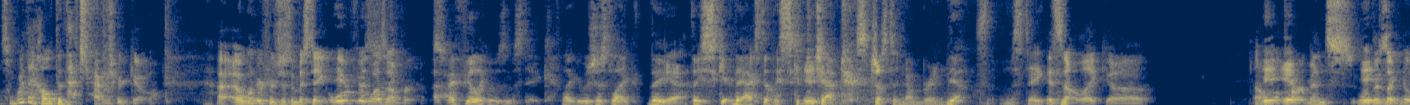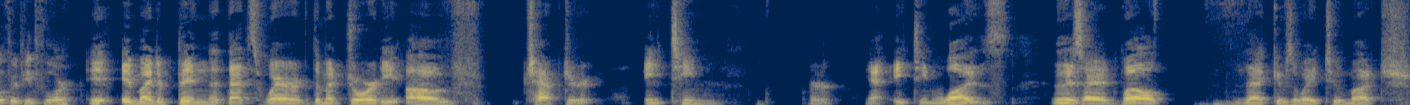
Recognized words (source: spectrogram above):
So where the hell did that chapter go? I, I wonder if it's just a mistake or It if was- it was on purpose. I feel like it was a mistake. Like it was just like they Yeah. they skip they accidentally skipped It- chapters. It's just a numbering Yeah. s- mistake. It's not like uh, um, It- it- apartments where it- there's like no thirteenth floor. It, it might have been that that's where the majority of chapter 18, or yeah, 18 was. And then they said, well, that gives away too much.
